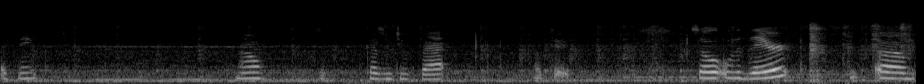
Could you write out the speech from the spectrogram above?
I think. No? Because I'm too fat? Okay. So over there, um,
